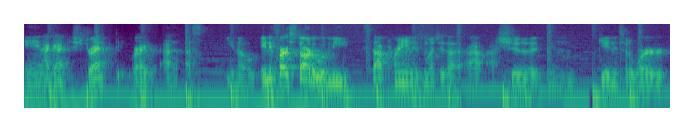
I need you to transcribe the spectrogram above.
and I got distracted right? I, I you know and it first started with me stop praying as much as I, I, I should and getting into the word.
